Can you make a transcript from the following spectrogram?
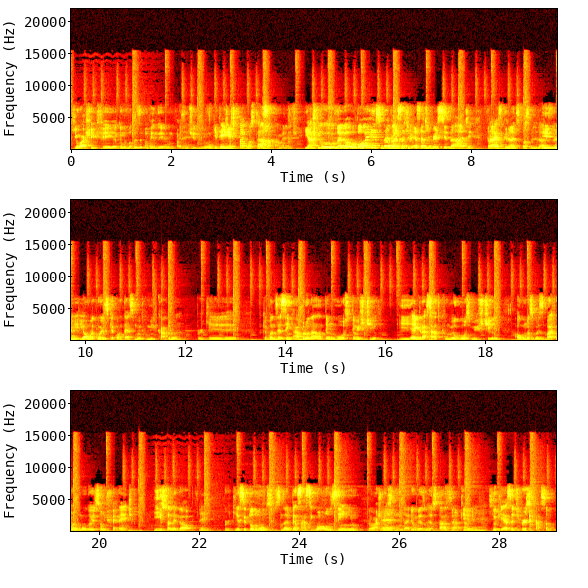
que eu achei feia que eu não vou trazer pra vender, não faz é. sentido nenhum. Porque tem gente que vai gostar. Exatamente. E acho que o, legal, o bom é isso, né, João? Essa, essa diversidade traz grandes possibilidades, e, né? E é uma coisa que acontece muito comigo com a Bruna, porque, porque vamos dizer assim, a Bruna ela tem um gosto, tem um estilo. E é engraçado que o meu gosto, meu estilo, algumas coisas batem, mas algumas coisas são diferentes. Isso é legal. É. Porque se todo mundo se pensasse igualzinho, eu acho é. que não daria o mesmo resultado do que, do que, essa diversificação.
